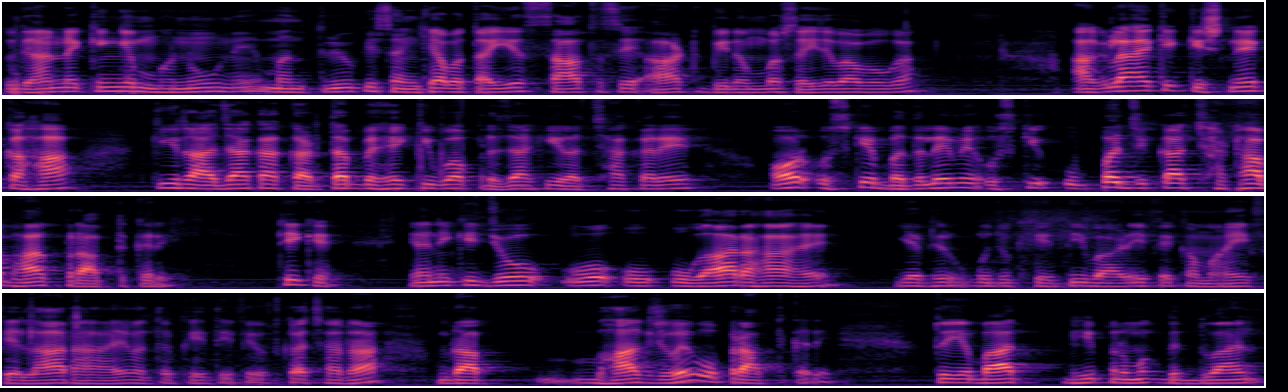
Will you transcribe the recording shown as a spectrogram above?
तो ध्यान रखेंगे मनु ने मंत्रियों की संख्या बताई है सात से आठ, बी नंबर सही जवाब होगा। अगला है कि किसने कहा कि राजा का कर्तव्य है कि वह प्रजा की रक्षा करे और उसके बदले में उसकी उपज का छठा भाग प्राप्त करे। ठीक है? यानी कि जो वो उगा रहा है या फिर वो जो खेती बाड़ी पे कमाई फैला रहा है मतलब खेती पे उसका छठा भाग जो है वो प्राप्त करे। तो ये बात भी प्रमुख विद्वान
